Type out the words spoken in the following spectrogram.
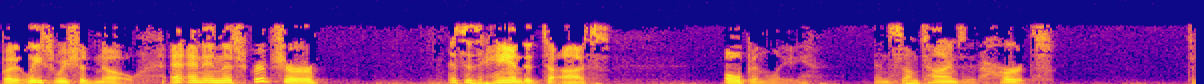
but at least we should know. And, and in the scripture, this is handed to us openly. And sometimes it hurts to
